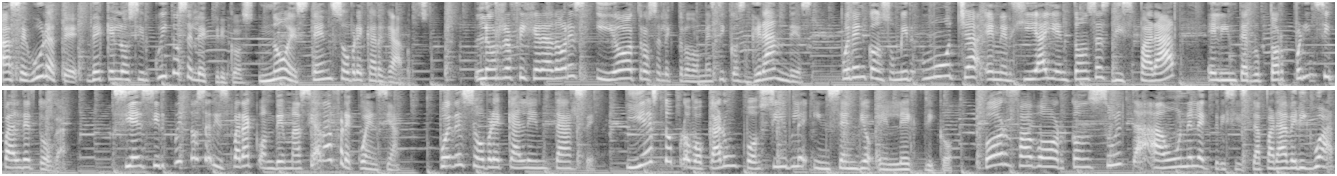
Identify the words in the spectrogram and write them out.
Asegúrate de que los circuitos eléctricos no estén sobrecargados. Los refrigeradores y otros electrodomésticos grandes pueden consumir mucha energía y entonces disparar el interruptor principal de tu hogar. Si el circuito se dispara con demasiada frecuencia, puede sobrecalentarse y esto provocar un posible incendio eléctrico. Por favor, consulta a un electricista para averiguar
